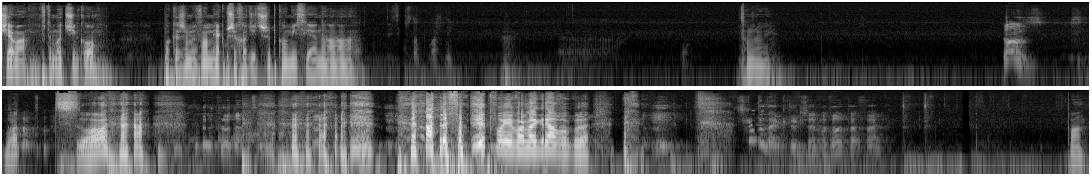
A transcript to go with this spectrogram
Siema, w tym odcinku pokażemy wam jak przechodzić szybko misję na... Co on robi? What? Co? Ale po, pojebana gra w ogóle. skąd to tak? What the fuck? Pa.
